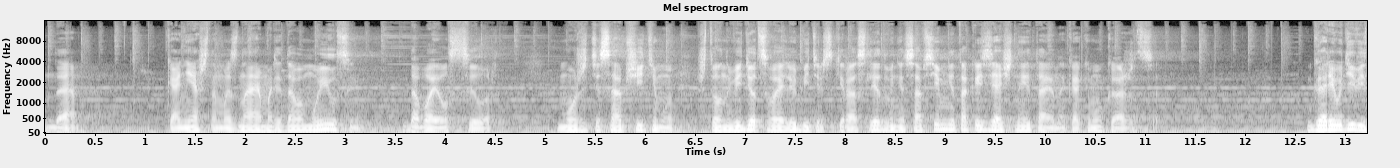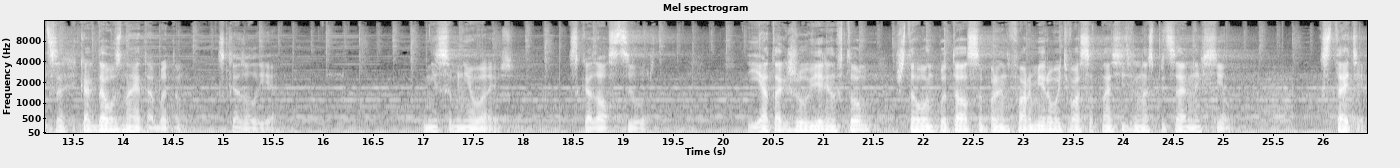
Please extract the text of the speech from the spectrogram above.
Да, конечно, мы знаем о рядовом Уилсоне, добавил Сциллард. Можете сообщить ему, что он ведет свои любительские расследования совсем не так изящно и тайно, как ему кажется. «Гарри удивится, когда узнает об этом», — сказал я. «Не сомневаюсь», — сказал Сциллард. «Я также уверен в том, что он пытался проинформировать вас относительно специальных сил. Кстати,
